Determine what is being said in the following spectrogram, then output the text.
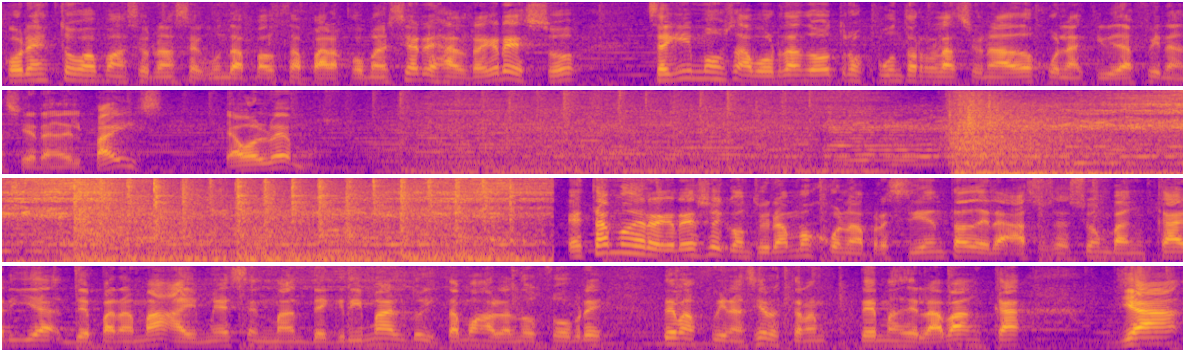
Con esto vamos a hacer una segunda pausa para comerciales. Al regreso, seguimos abordando otros puntos relacionados con la actividad financiera en el país. Ya volvemos. Estamos de regreso y continuamos con la presidenta de la Asociación Bancaria de Panamá, Aimés Enman de Grimaldo, y estamos hablando sobre temas financieros, temas de la banca. Ya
